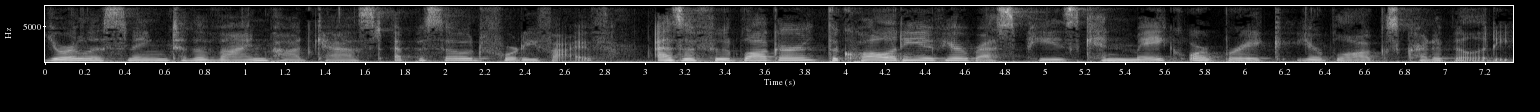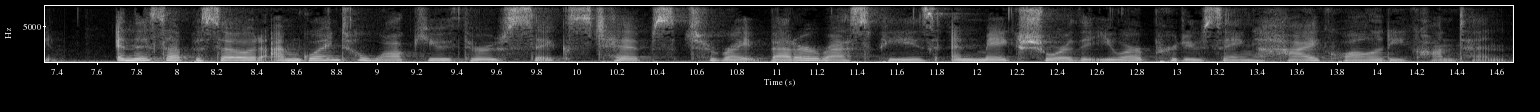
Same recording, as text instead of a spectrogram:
You're listening to the Vine Podcast, episode 45. As a food blogger, the quality of your recipes can make or break your blog's credibility. In this episode, I'm going to walk you through six tips to write better recipes and make sure that you are producing high quality content.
